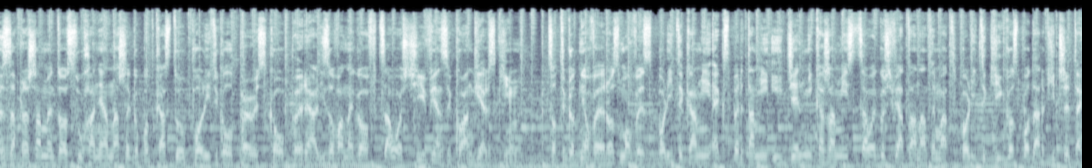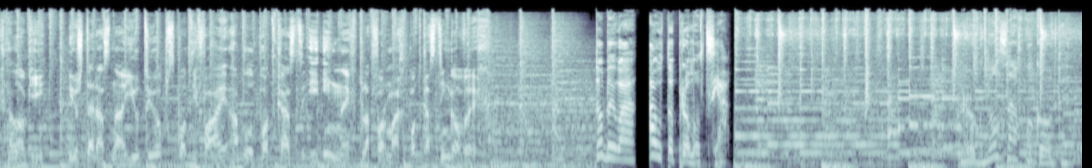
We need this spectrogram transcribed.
Zapraszamy do słuchania naszego podcastu Political Periscope, realizowanego w całości w języku angielskim. Cotygodniowe rozmowy z politykami, ekspertami i dziennikarzami z całego świata na temat polityki, gospodarki czy technologii. Już teraz na YouTube, Spotify, Apple Podcast i innych platformach podcastingowych. To była autopromocja. Prognoza pogody.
